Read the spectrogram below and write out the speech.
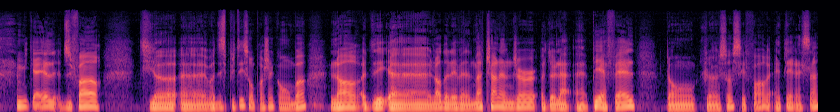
Michael Dufort qui euh, va disputer son prochain combat lors, des, euh, lors de l'événement Challenger de la euh, PFL. Donc, euh, ça, c'est fort intéressant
